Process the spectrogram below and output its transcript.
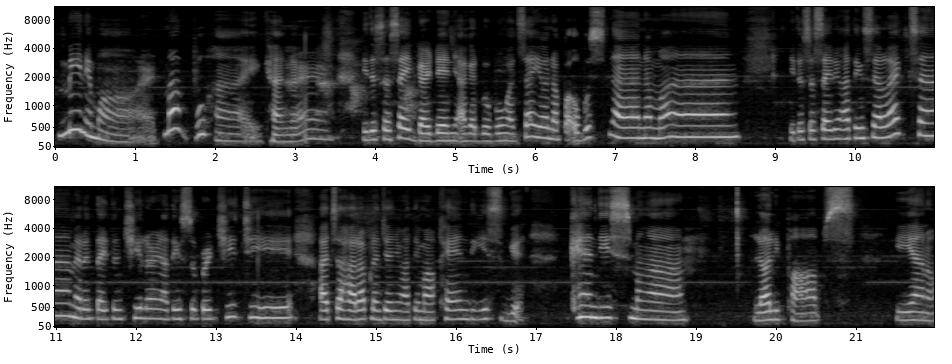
Minimart. Mabuhay! Ganun. Dito sa side gardenia agad bubungad sa'yo. Napaubos na naman. Dito sa side yung ating Selecta. Meron tayo itong chiller nating Super Chichi. At sa harap nandiyan yung ating mga candies. Candies, mga lollipops. Yan o.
